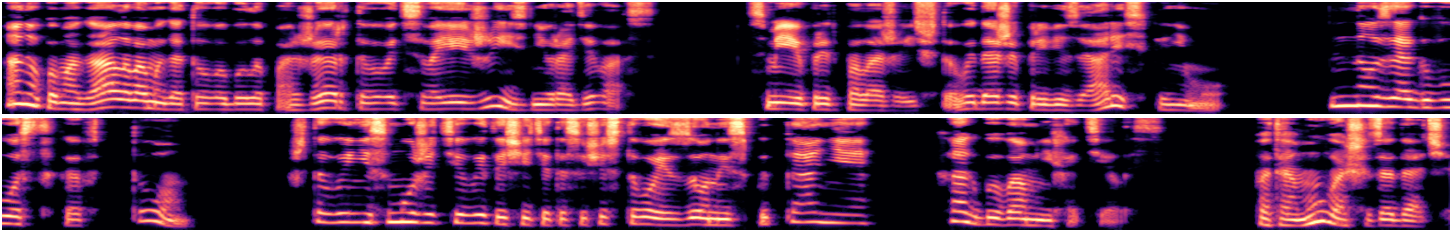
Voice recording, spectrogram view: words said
Оно помогало вам и готово было пожертвовать своей жизнью ради вас. Смею предположить, что вы даже привязались к нему. Но загвоздка в том, что вы не сможете вытащить это существо из зоны испытания, как бы вам ни хотелось. Потому ваша задача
